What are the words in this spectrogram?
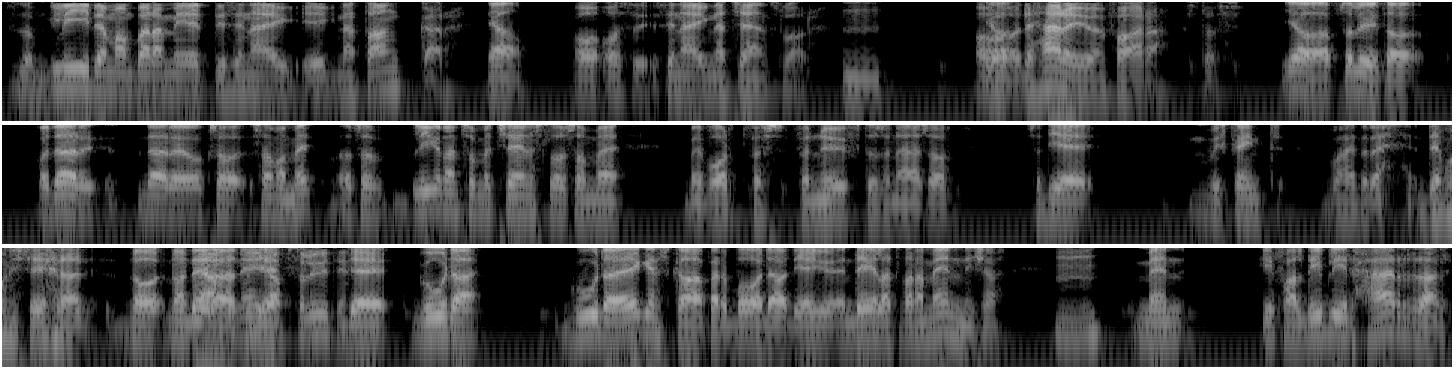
så Mm. glider man bara med till sina e- egna tankar Ja. och, och si- sina egna känslor. Mm. Och, Ja. och det här är ju en fara förstås. Ja, absolut. Och, och där, där är också samma med, alltså likadant som med känslor som med, med vårt för, förnuft och sånt här så, så de är, vi ska inte, vad heter det, demonisera någon no, Ja, alltså nej, de, absolut inte. de är goda, goda egenskaper båda och de är ju en del att vara människa. Mm. Men ifall de blir herrar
